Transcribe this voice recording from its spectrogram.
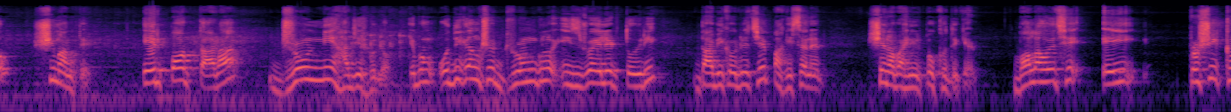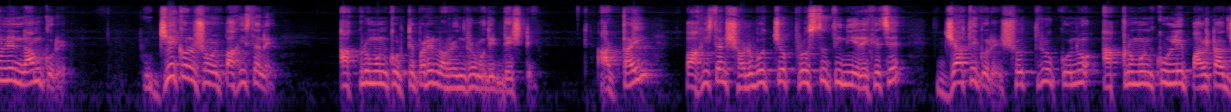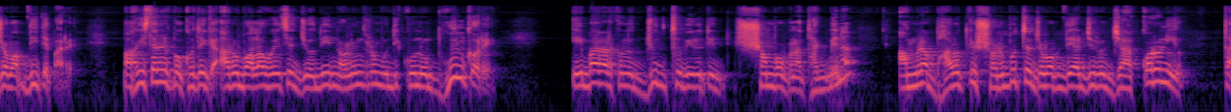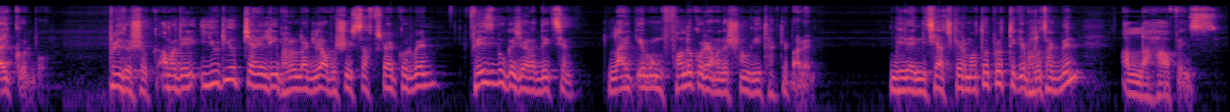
সীমান্তে। এরপর তারা ড্রোন নিয়ে হাজির হলো এবং অধিকাংশ ড্রোনগুলো ইসরায়েলের তৈরি দাবি করেছে পাকিস্তানের সেনাবাহিনীর পক্ষ থেকে। বলা হয়েছে এই প্রশিক্ষণের নাম করে যে কোনো সময় পাকিস্তানে আক্রমণ করতে পারে নরেন্দ্র মোদীর দেশটি। আর তাই পাকিস্তান সর্বোচ্চ প্রস্তুতি নিয়ে রেখেছে যাতে করে শত্রু কোনো আক্রমণ করলে পাল্টা জবাব দিতে পারে। পাকিস্তানের পক্ষ থেকে আরও বলা হয়েছে, যদি নরেন্দ্র মোদী কোনো ভুল করে, এবার আর কোনো যুদ্ধবিরতির সম্ভাবনা থাকবে না। আমরা ভারতকে সর্বোচ্চ জবাব দেওয়ার জন্য যা করণীয়, তাই করব। প্রিয় দর্শক, আমাদের ইউটিউব চ্যানেলটি ভালো লাগলে অবশ্যই সাবস্ক্রাইব করবেন। ফেসবুকে যারা দেখছেন, লাইক এবং ফলো করে আমাদের সঙ্গেই থাকতে পারেন। বিদায় নিচ্ছি আজকের মতো। প্রত্যেকে ভালো থাকবেন। আল্লাহ হাফেজ।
